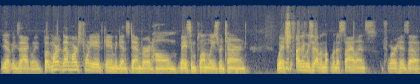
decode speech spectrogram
yep, exactly. But Mar- that March 28th game against Denver at home, Mason Plumlee's return which I think we should have a moment of silence for his uh,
